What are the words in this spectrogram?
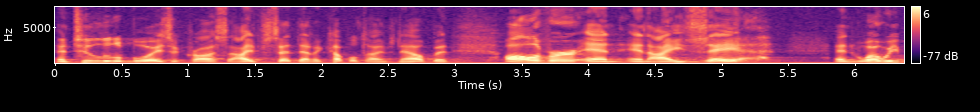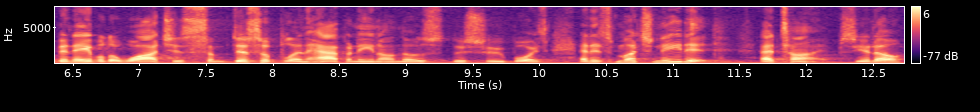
and two little boys across. I've said that a couple times now, but Oliver and, and Isaiah. And what we've been able to watch is some discipline happening on those, those two boys. And it's much needed at times, you know?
